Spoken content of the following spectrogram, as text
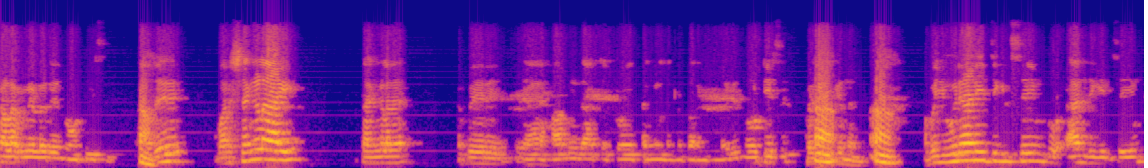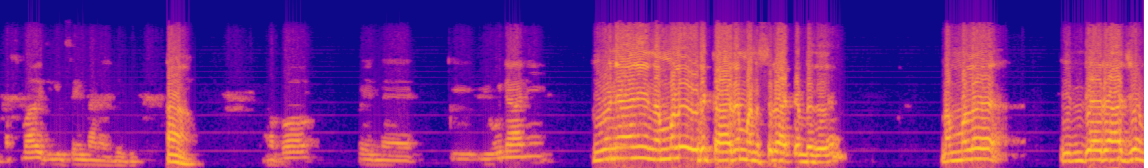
കളറിലുള്ള ഒരു നോട്ടീസ് അത് വർഷങ്ങളായി തങ്ങളെ പേര് ഹാമിദ് ആക്കോ തങ്ങൾ എന്നൊക്കെ പറഞ്ഞിട്ടുള്ള ഒരു നോട്ടീസ് പ്രചരിക്കുന്നുണ്ട് അപ്പൊ യുനാനി ചികിത്സയും ഖുർആൻ ചികിത്സയും അസ്മാവി ചികിത്സയും എന്നാണ് എഴുതിയിരിക്കുന്നത്. അപ്പോ പിന്നെ ഈ യുനാനി യുനാനി നമ്മൾ ഒരു കാര്യം മനസ്സിലാക്കേണ്ടത് നമ്മൾ ഇന്ത്യ രാജ്യം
